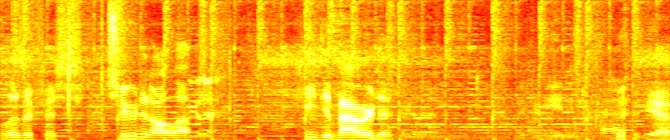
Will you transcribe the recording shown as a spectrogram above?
Lizardfish chewed it all up. He devoured it. yeah.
